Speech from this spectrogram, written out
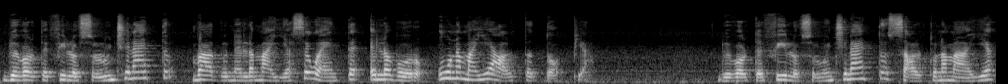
due volte filo sull'uncinetto vado nella maglia seguente e lavoro una maglia alta doppia. Due volte filo sull'uncinetto salto una maglia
